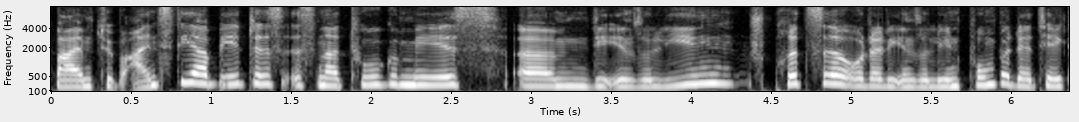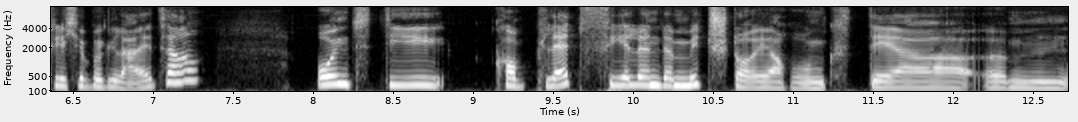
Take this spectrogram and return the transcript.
Beim Typ-1-Diabetes ist naturgemäß ähm, die Insulinspritze oder die Insulinpumpe der tägliche Begleiter und die komplett fehlende Mitsteuerung der ähm,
